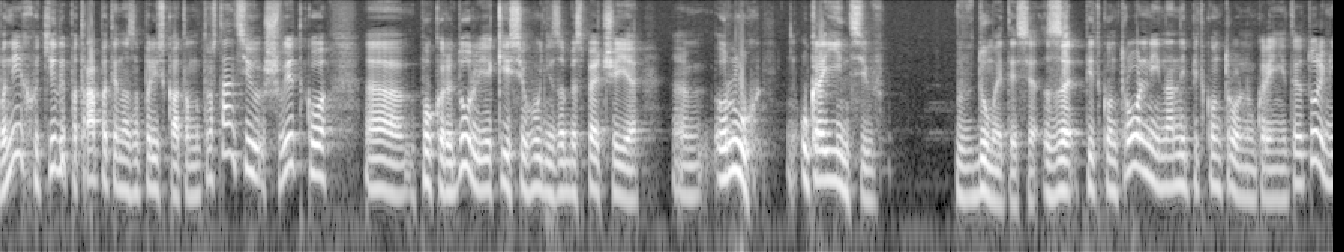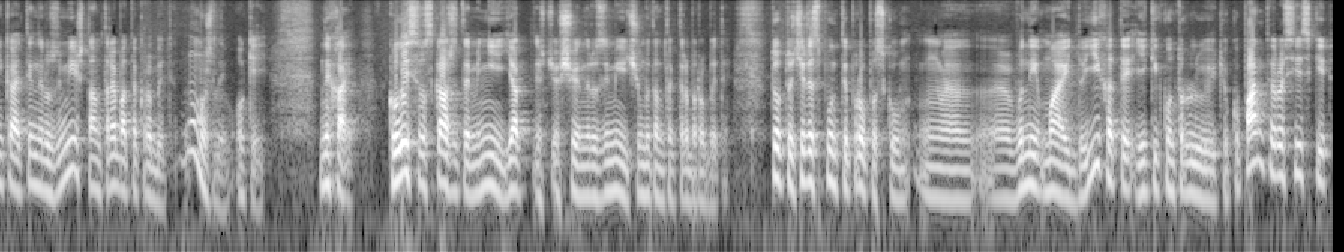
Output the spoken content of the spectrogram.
Вони хотіли потрапити на Запорізьку атомну електростанцію швидко по коридору, який сьогодні забезпечує рух українців вдумайтеся, з підконтрольній на непідконтрольну Україні території, мені кажуть, ти не розумієш, там треба так робити. Ну, можливо, окей. Нехай. Колись розкажете мені, як, що- що я не розумію, чому там так треба робити. Тобто, через пункти пропуску е, вони мають доїхати, які контролюють окупанти російські,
